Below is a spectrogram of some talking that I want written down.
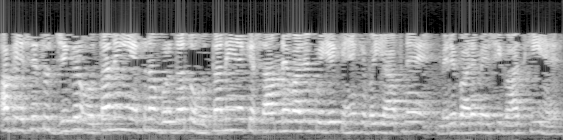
اب ایسے تو جگر ہوتا نہیں ہے، اتنا گردہ تو ہوتا نہیں ہے کہ سامنے والے کو یہ کہیں کہ بھائی آپ نے میرے بارے میں ایسی بات کی ہے،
